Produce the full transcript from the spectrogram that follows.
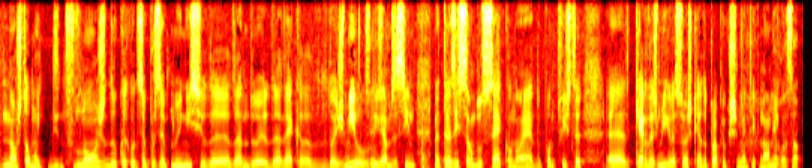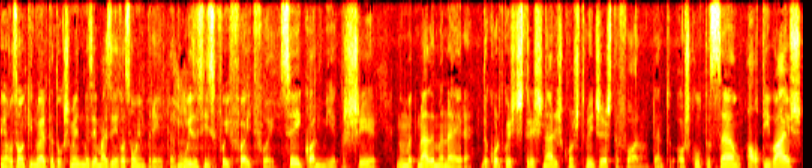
não estão muito longe do que aconteceu, por exemplo, no início da, da, da década de 2000, sim, digamos sim. assim, na transição do século, não é? Do ponto de vista uh, quer das migrações, quer do próprio crescimento económico. Em relação, em relação aqui não era tanto ao crescimento, mas é mais em relação ao emprego. Portanto, hum. O exercício que foi feito foi, se a economia crescer numa determinada maneira, de acordo com estes três cenários construídos desta forma. Portanto, auscultação, alto e baixo,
